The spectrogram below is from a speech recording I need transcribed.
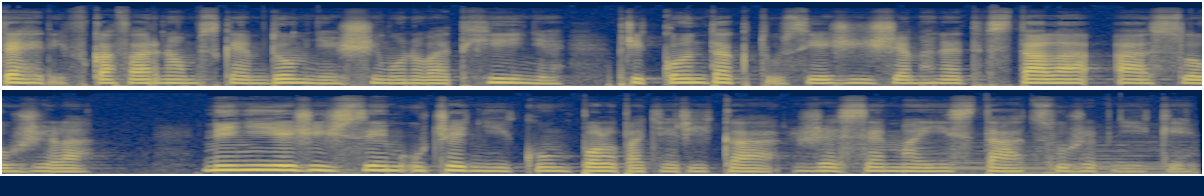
Tehdy v kafarnomském domě Šimonova tchýně při kontaktu s Ježíšem hned vstala a sloužila. Nyní Ježíš svým učedníkům polopatě říká, že se mají stát služebníky.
